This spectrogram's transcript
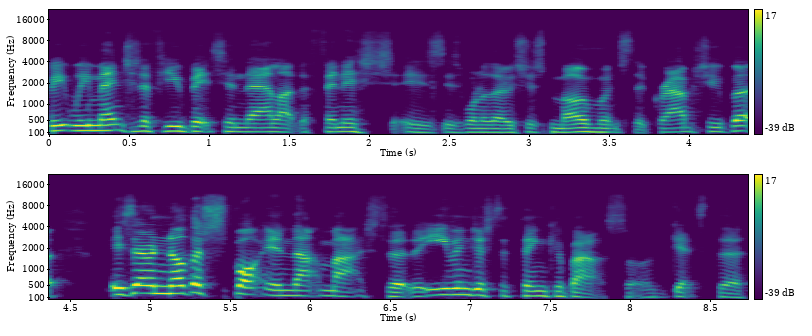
We, we mentioned a few bits in there, like the finish is is one of those just moments that grabs you. But is there another spot in that match that, that even just to think about sort of gets the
